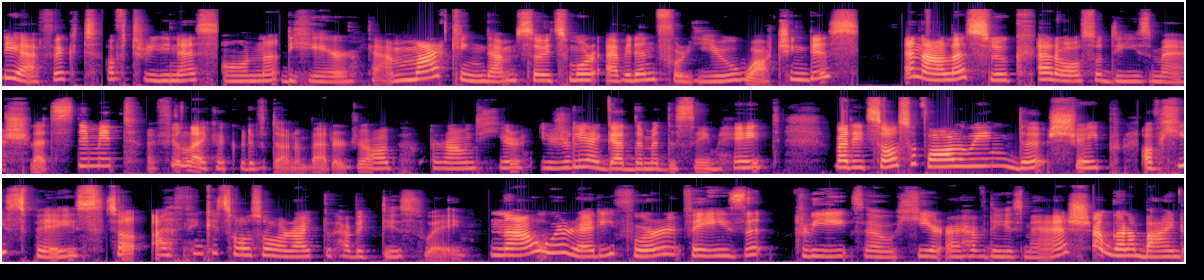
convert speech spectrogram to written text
the effect of 3Dness on the hair. Okay I'm marking them so it's more evident for you watching this. And now let's look at also these mesh. Let's dim it. I feel like I could have done a better job around here. Usually I get them at the same height, but it's also following the shape of his face. So I think it's also alright to have it this way. Now we're ready for phase three so here i have this mesh i'm gonna bind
